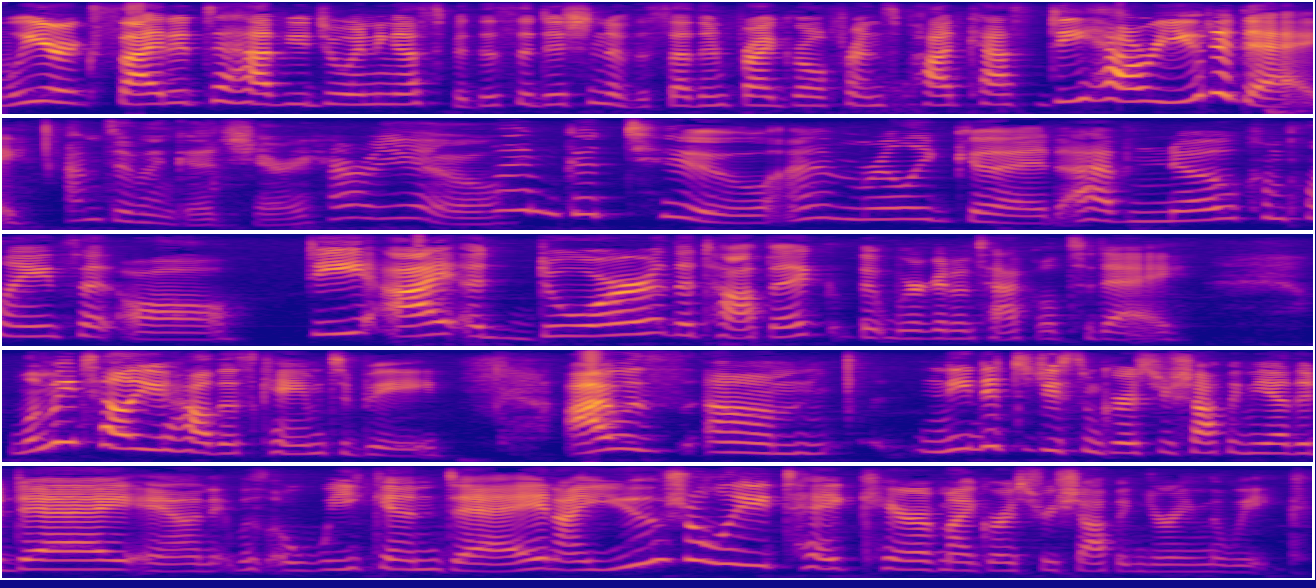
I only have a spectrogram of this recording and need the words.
We are excited to have you joining us for this edition of the Southern Fried Girlfriends podcast. Dee, how are you today? I'm doing good, Sherry. How are you? I'm good too. I'm really good. I have no complaints at all. Dee, I adore the topic that we're going to tackle today. Let me tell you how this came to be. I was um, needed to do some grocery shopping the other day, and it was a weekend day. And I usually take care of my grocery shopping during the week.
